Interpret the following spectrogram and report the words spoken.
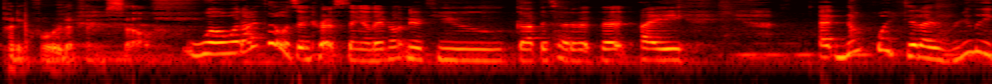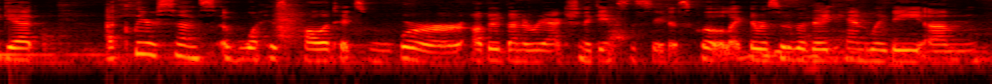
putting forward of himself. Well, what I thought was interesting, and I don't know if you got this out of it, that I at no point did I really get a clear sense of what his politics were, other than a reaction against the status quo. Like there was sort of a vague, hand wavy, um,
